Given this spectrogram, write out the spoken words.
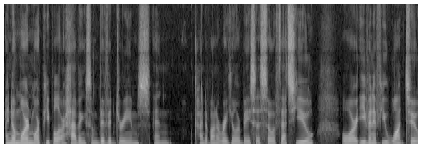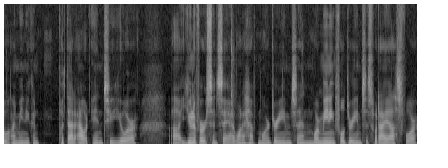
I know more and more people are having some vivid dreams and kind of on a regular basis. So if that's you, or even if you want to, I mean, you can put that out into your uh, universe and say, I want to have more dreams and more meaningful dreams, is what I ask for.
